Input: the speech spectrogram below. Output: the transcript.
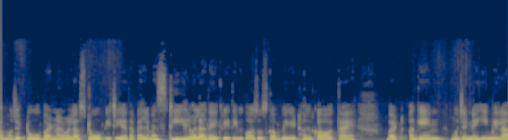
और मुझे टू बर्नर वाला स्टोव ही चाहिए था। पहले मैं स्टील वाला देख रही थी बिकॉज़ उसका वेट हल्का होता है बट अगेन मुझे नहीं मिला।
